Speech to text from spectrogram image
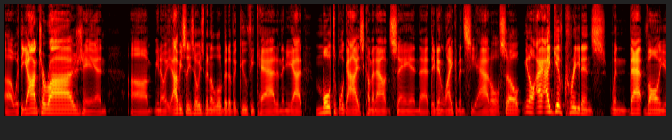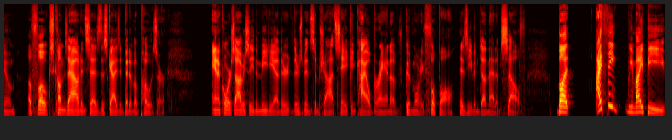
uh, with the entourage and. Um, you know, obviously he's always been a little bit of a goofy cat, and then you got multiple guys coming out and saying that they didn't like him in Seattle. So, you know, I, I give credence when that volume of folks comes out and says this guy's a bit of a poser. And of course, obviously, the media, there, there's been some shots taken. Kyle Brandt of Good Morning Football has even done that himself. But I think we might be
